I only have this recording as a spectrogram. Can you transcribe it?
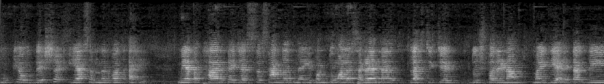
मुख्य उद्देश या संदर्भात आहे. मी आता फार काही जास्त सांगत नाही पण तुम्हाला सगळ्यांना प्लास्टिकचे दुष्परिणाम माहिती आहेत. अगदी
